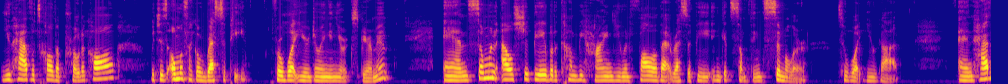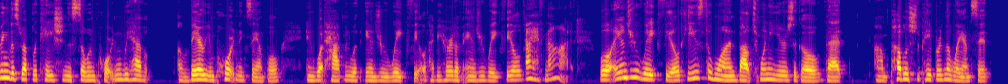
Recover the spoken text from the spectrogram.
you have what's called a protocol, which is almost like a recipe for what you're doing in your experiment. And someone else should be able to come behind you and follow that recipe and get something similar to what you got. And having this replication is so important. We have a very important example in what happened with Andrew Wakefield. Have you heard of Andrew Wakefield? I have not. Well, Andrew Wakefield, he's the one about 20 years ago that um, published a paper in The Lancet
